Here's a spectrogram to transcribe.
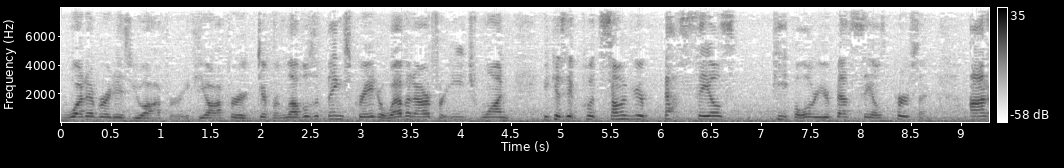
whatever it is you offer. If you offer different levels of things, create a webinar for each one because it puts some of your best sales people or your best salesperson on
